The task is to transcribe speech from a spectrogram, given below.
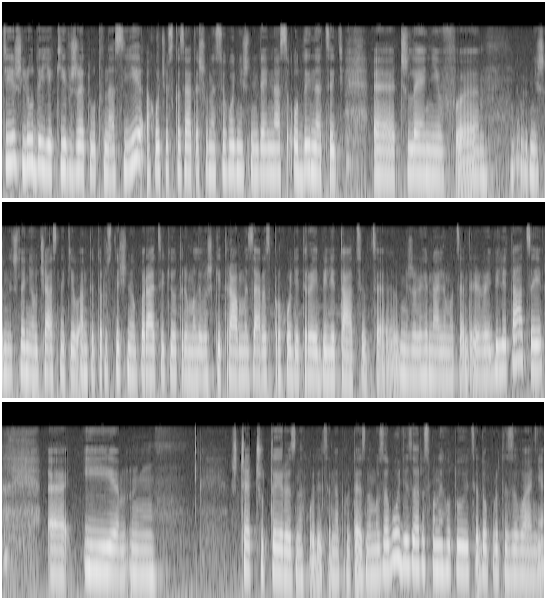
Ті ж люди, які вже тут в нас є, а хочу сказати, що на сьогоднішній день у нас 11 е, членів. Верніше не членів, а учасників антитерористичної операції, які отримали важкі травми, зараз проходять реабілітацію. Це в міжрегіональному центрі реабілітації. Е, І ще чотири знаходяться на протезному заводі. Зараз вони готуються до протезування.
